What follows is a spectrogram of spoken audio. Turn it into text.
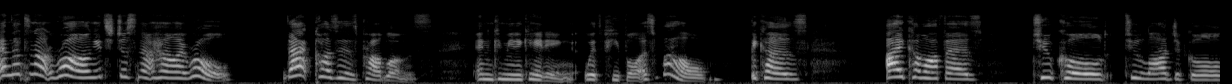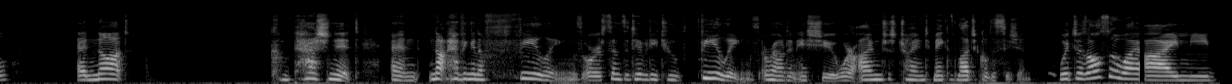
And that's not wrong, it's just not how I roll. That causes problems in communicating with people as well because I come off as too cold, too logical, and not compassionate and not having enough feelings or sensitivity to feelings around an issue where I'm just trying to make a logical decision. Which is also why I need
